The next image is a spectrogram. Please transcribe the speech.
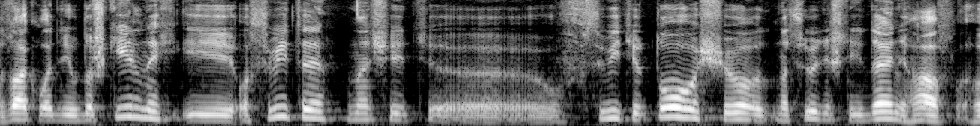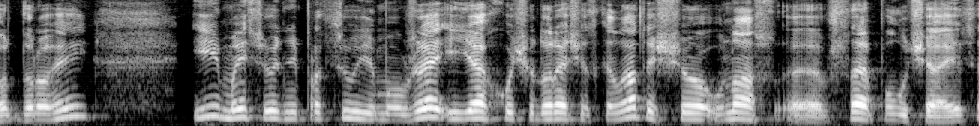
закладів дошкільних і освіти, значить, е, в світі того, що на сьогоднішній день газ дорогий. І ми сьогодні працюємо вже. І я хочу, до речі, сказати, що у нас е, все виходить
